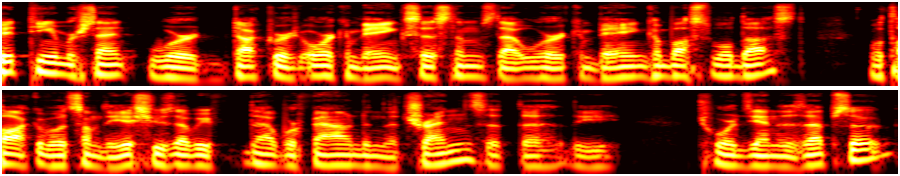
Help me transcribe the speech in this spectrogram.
15% were ductwork or conveying systems that were conveying combustible dust. We'll talk about some of the issues that we that were found in the trends at the the towards the end of this episode.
